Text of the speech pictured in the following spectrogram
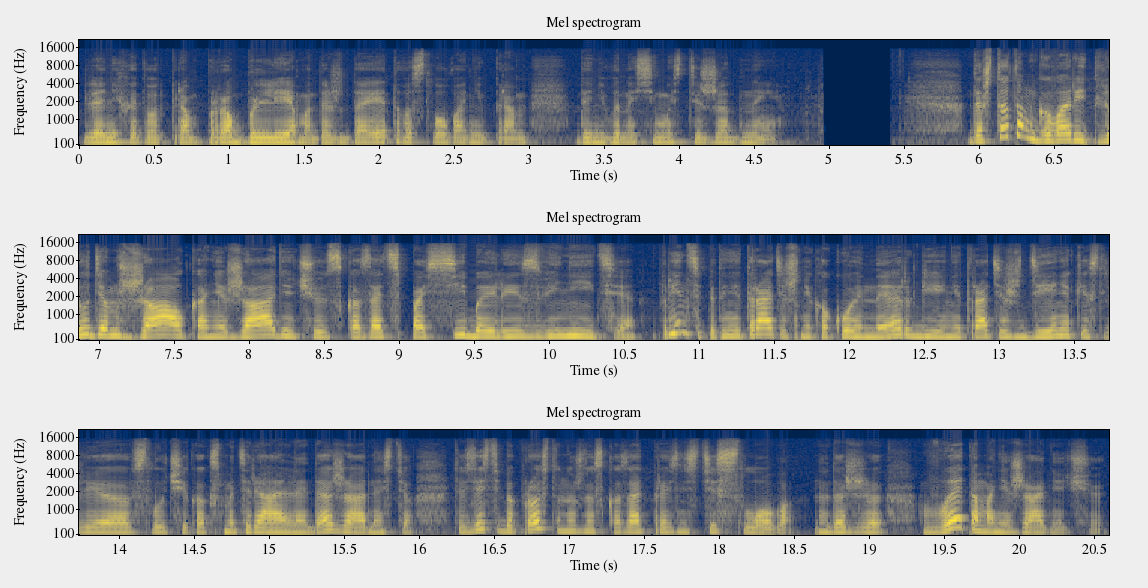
для них это вот прям проблема, даже до этого слова они прям до невыносимости жадны. Да что там говорить, людям жалко, они жадничают сказать спасибо или извините. В принципе, ты не тратишь никакой энергии, не тратишь денег, если в случае как с материальной да, жадностью, то здесь тебе просто нужно сказать, произнести слово. Но даже в этом они жадничают.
